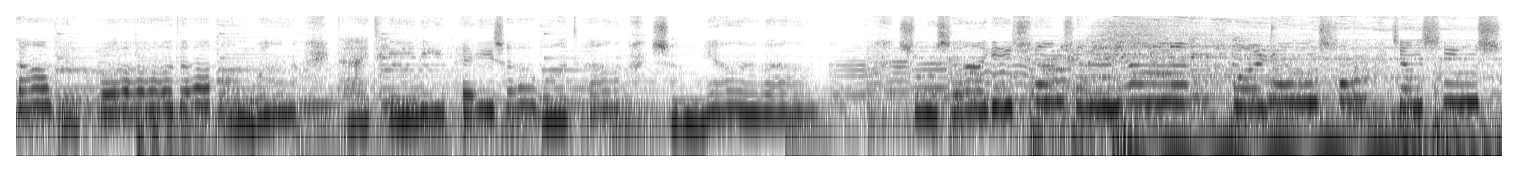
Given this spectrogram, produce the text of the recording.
到夜过的安稳，代替你陪着我的是年轮，数着一圈圈年轮，我认真。将心事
